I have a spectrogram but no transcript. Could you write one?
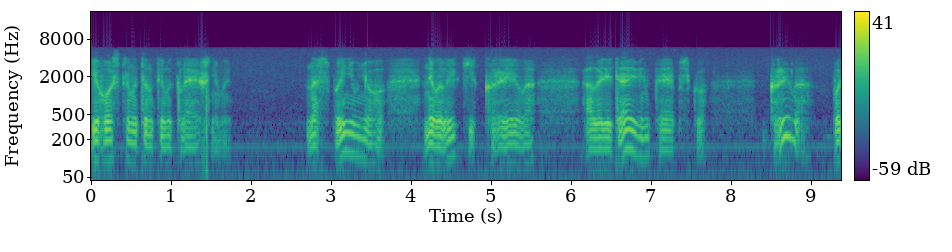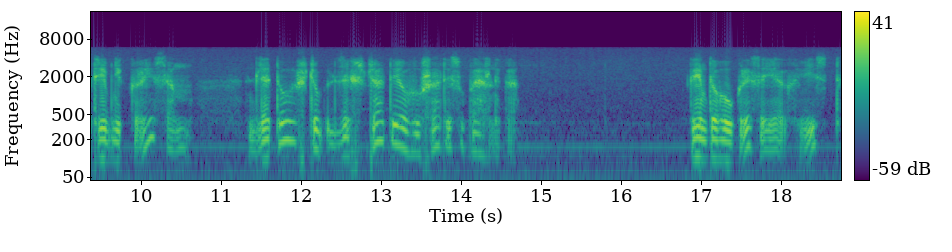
і гострими тонкими клешнями. На спині в нього невеликі крила, але літає він кепсько. Крила потрібні крисам для того, щоб дзищати і оглушати суперника. Крім того, у криса є хвіст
